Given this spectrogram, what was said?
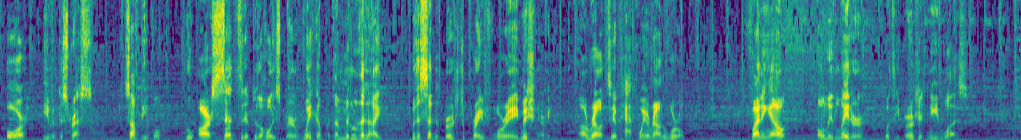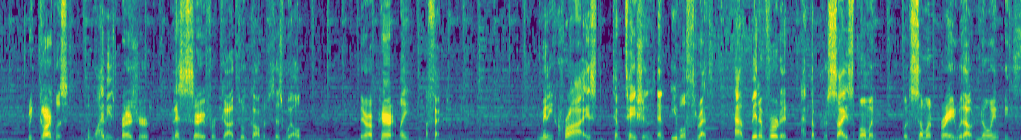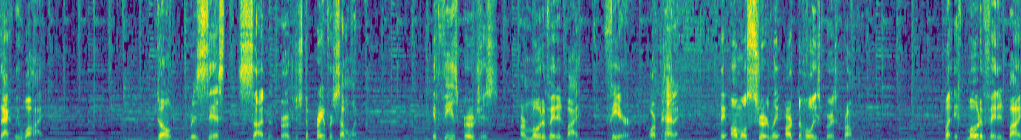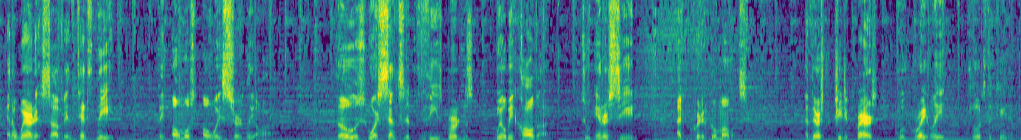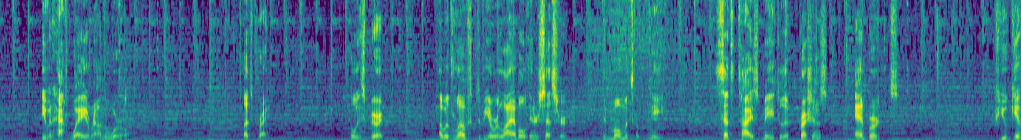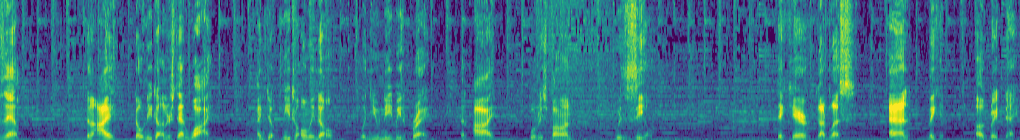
or even distress. Some people who are sensitive to the Holy Spirit wake up in the middle of the night with a sudden urge to pray for a missionary, a relative halfway around the world, finding out only later what the urgent need was regardless of why these prayers are necessary for God to accomplish His will, they are apparently effective. Many cries, temptations, and evil threats have been averted at the precise moment when someone prayed without knowing exactly why. Don't resist sudden urges to pray for someone. If these urges are motivated by fear or panic, they almost certainly aren't the Holy Spirit's prompting. But if motivated by an awareness of intense need, they almost always certainly are. Those who are sensitive to these burdens will be called on to intercede at critical moments. And their strategic prayers will greatly influence the kingdom, even halfway around the world. Let's pray. Holy Spirit, I would love to be a reliable intercessor in moments of need. Sensitize me to the impressions and burdens. If you give them, then I don't need to understand why. I need to only know when you need me to pray, and I will respond with zeal. Take care, God bless, and make it a great day.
